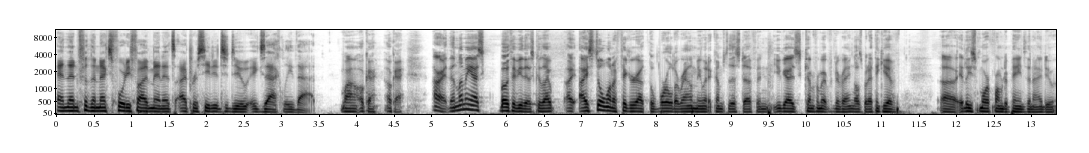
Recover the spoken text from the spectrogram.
and then for the next forty five minutes, I proceeded to do exactly that. Wow. Okay. Okay. All right. Then let me ask both of you this because I, I, I still want to figure out the world around me when it comes to this stuff, and you guys come from it from different angles, but I think you have uh, at least more formed opinions than I do.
